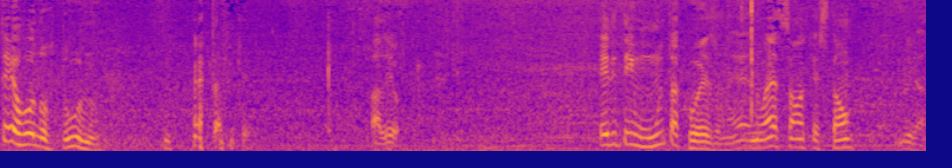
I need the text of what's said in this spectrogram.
terror noturno. Tá Valeu. Ele tem muita coisa, né? Não é só uma questão. Obrigado.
